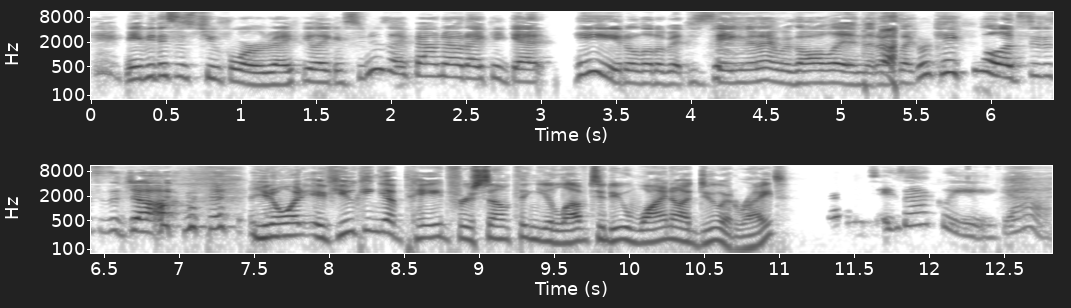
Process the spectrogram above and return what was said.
maybe this is too forward but i feel like as soon as i found out i could get paid a little bit to sing then i was all in then i was like okay cool let's do this as a job. You know what? If you can get paid for something you love to do why not do it right exactly. Yeah.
